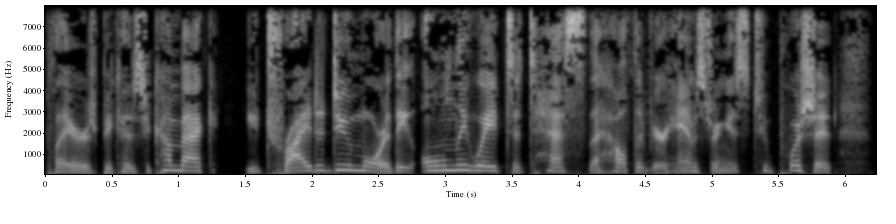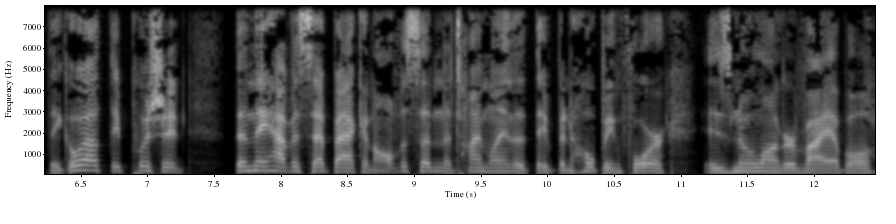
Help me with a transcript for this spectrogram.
players because you come back, you try to do more. The only way to test the health of your hamstring is to push it. They go out, they push it, then they have a setback and all of a sudden the timeline that they've been hoping for is no longer viable.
